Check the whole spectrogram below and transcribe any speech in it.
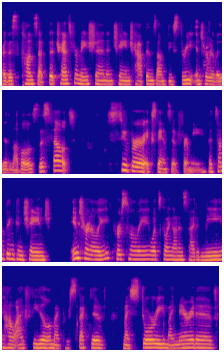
or this concept that transformation and change happens on these three interrelated levels. This felt super expansive for me that something can change internally, personally, what's going on inside of me, how I feel, my perspective, my story, my narrative,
